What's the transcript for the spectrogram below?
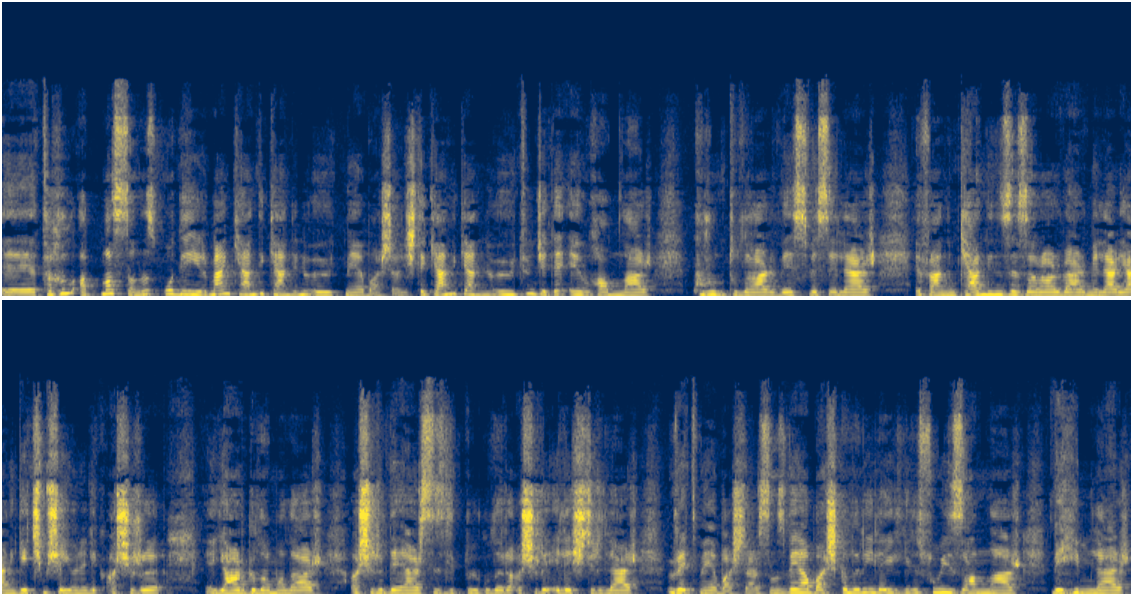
e, tahıl atmazsanız o değirmen kendi kendini öğütmeye başlar. İşte kendi kendini öğütünce de evhamlar, kuruntular, vesveseler, efendim kendinize zarar vermeler yani geçmişe yönelik aşırı e, yargılamalar, aşırı değersizlik duyguları, aşırı eleştiriler üretmeye başlarsınız veya başkalarıyla ilgili suizanlar, vehimler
